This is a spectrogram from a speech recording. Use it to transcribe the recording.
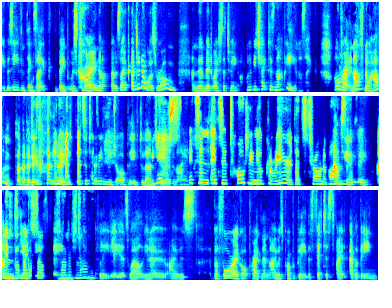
it was even things like the baby was crying and i was like i don't know what's wrong. And the midwife said to me well have you checked his nappy? And i was like oh right enough. No i haven't. I better do that. You know it's a totally new job that you have to learn to yes, do overnight. it's an it's a totally new career that's thrown upon absolutely. you and with, your body so, changed so completely as well you know. I was before i got pregnant i was probably the fittest i'd ever been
